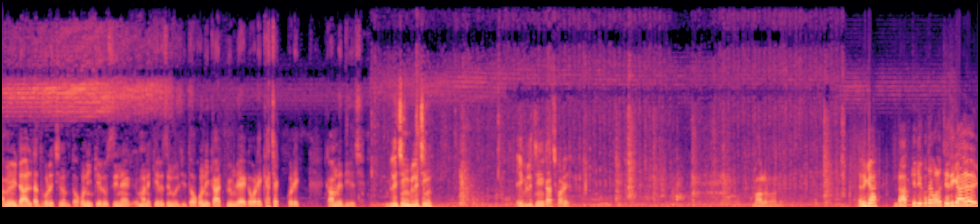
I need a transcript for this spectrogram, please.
আমি ওই ডালটা ধরেছিলাম তখনই কেরোসিন মানে কেরোসিন বলছি তখনই কাঠপিমড়ে একেবারে ক্যাচাক করে কামড়ে দিয়েছে। Bleaching bleaching. এই ব্লিচিংয়ে কাজ করে? ভালো ভালো। এদিকে দাঁত কেলিয়ে কোথায় আয়, এই।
